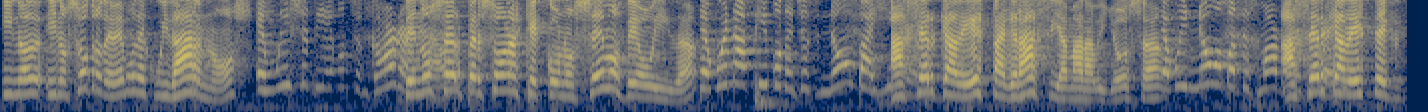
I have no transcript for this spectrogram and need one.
Y, no- y nosotros debemos de cuidarnos de no ser personas que conocemos de oída acerca de esta gracia maravillosa, acerca de este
